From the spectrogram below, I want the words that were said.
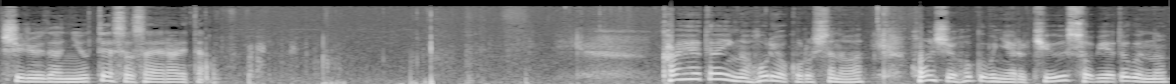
手榴弾によって支えられた。海兵隊員が捕虜を殺したのは、本州北部にある旧ソビエト軍の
